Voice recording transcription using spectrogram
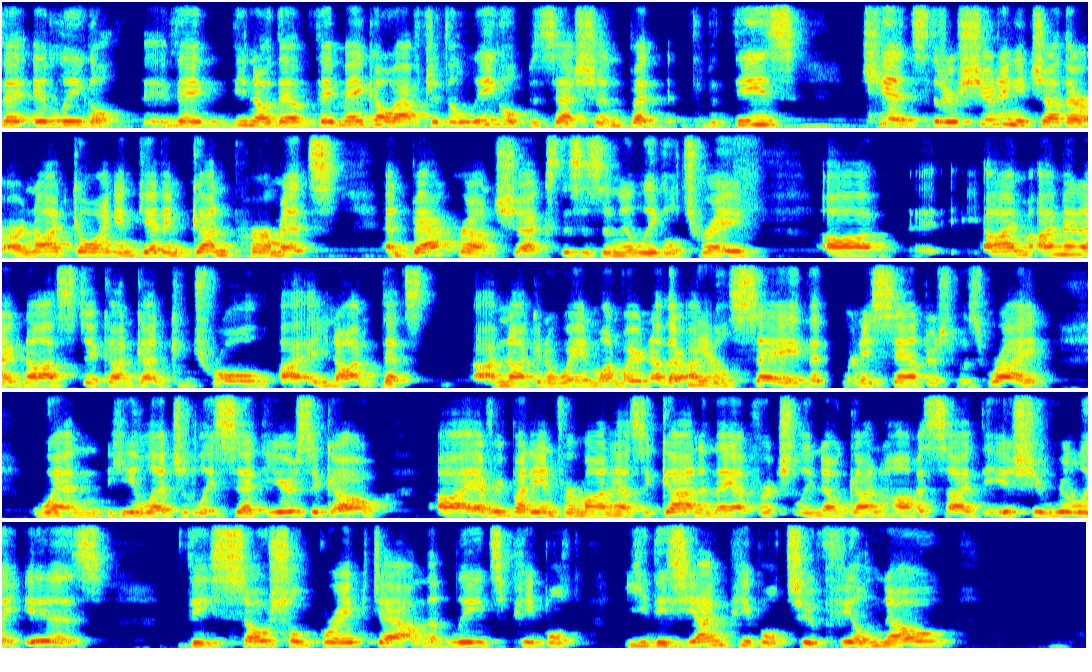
Illegal. They you know they they may go after the legal possession, but these kids that are shooting each other are not going and getting gun permits and background checks. This is an illegal trade. Uh, I'm I'm an agnostic on gun control. Uh, you know, I'm that's I'm not going to weigh in one way or another. Yeah. I will say that Bernie Sanders was right when he allegedly said years ago, uh, everybody in Vermont has a gun and they have virtually no gun homicide. The issue really is the social breakdown that leads people, these young people, to feel no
